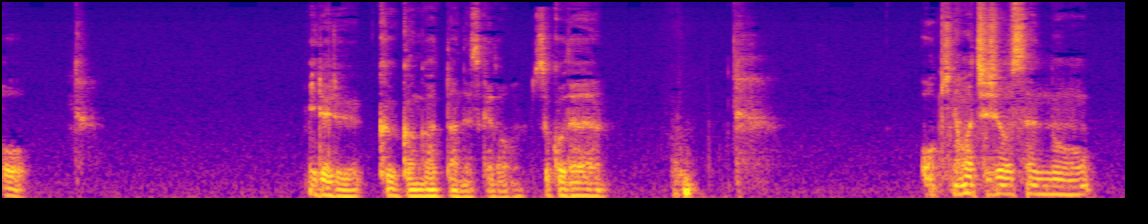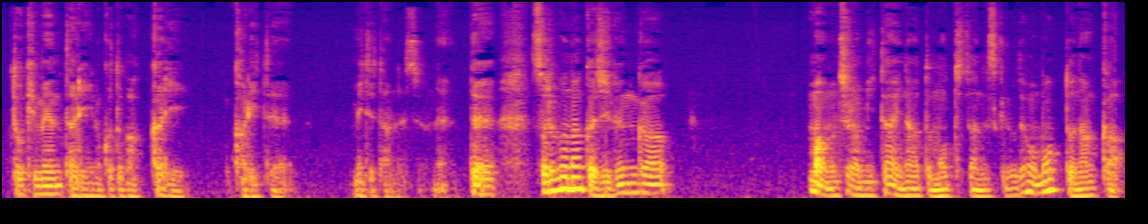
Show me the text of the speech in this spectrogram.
を見れる空間があったんですけどそこで沖縄地上戦のドキュメンタリーのことばっかり借りて見てたんですよね。でそれはなんか自分がまあもちろん見たいなと思ってたんですけどでももっとなんか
